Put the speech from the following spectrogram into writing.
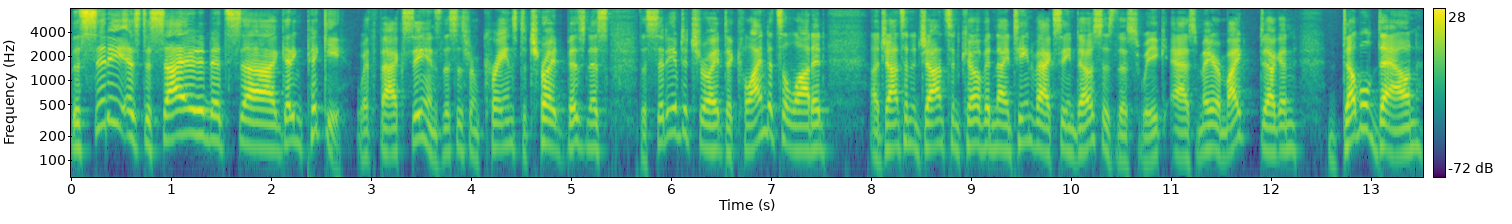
The city has decided it's uh, getting picky with vaccines. This is from Crain's Detroit Business. The city of Detroit declined its allotted uh, Johnson & Johnson COVID-19 vaccine doses this week as Mayor Mike Duggan doubled down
